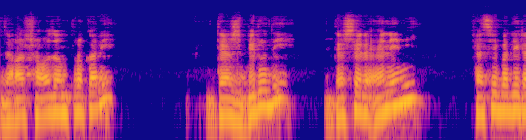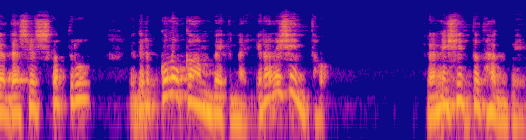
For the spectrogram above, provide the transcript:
যারা ষড়যন্ত্রকারী দেশ বিরোধী দেশের এনিমি ফ্যাসিবাদীরা দেশের শত্রু, এদের কোনো কাম ব্যাক নাই। এরা নিষিদ্ধ। এরা নিষিদ্ধ থাকবে।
